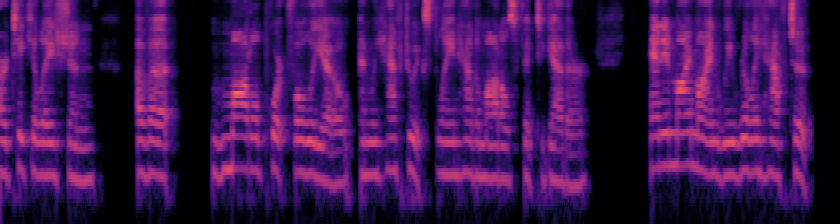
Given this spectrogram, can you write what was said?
articulation of a model portfolio and we have to explain how the models fit together. And in my mind, we really have to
